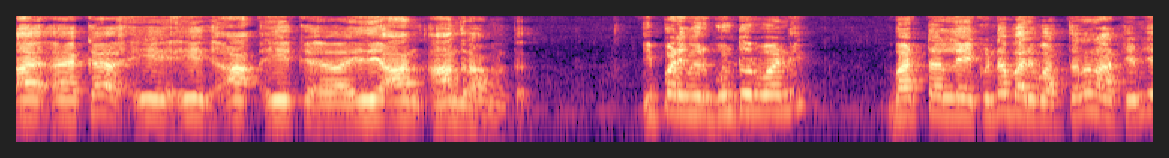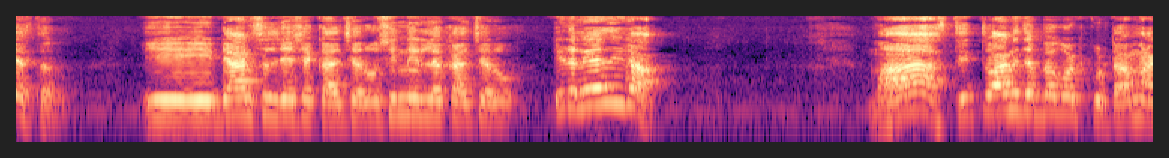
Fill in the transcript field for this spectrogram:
ఆ- యొక్క ఈ- ఇది ఆం- ఆంధ్ర ఉంటుంది. ఇప్పటి మీరు గుంటూరు పోండి. బట్టలు లేకుండా బరి బట్టలు నాట్యం చేస్తారు. ఈ డ్యాన్సులు చేసే కల్చరు సిన్నీళ్ళ కల్చరు ఇక లేదు ఇక. మా అస్తిత్వాన్ని దెబ్బ కొట్టుకుంటా మా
